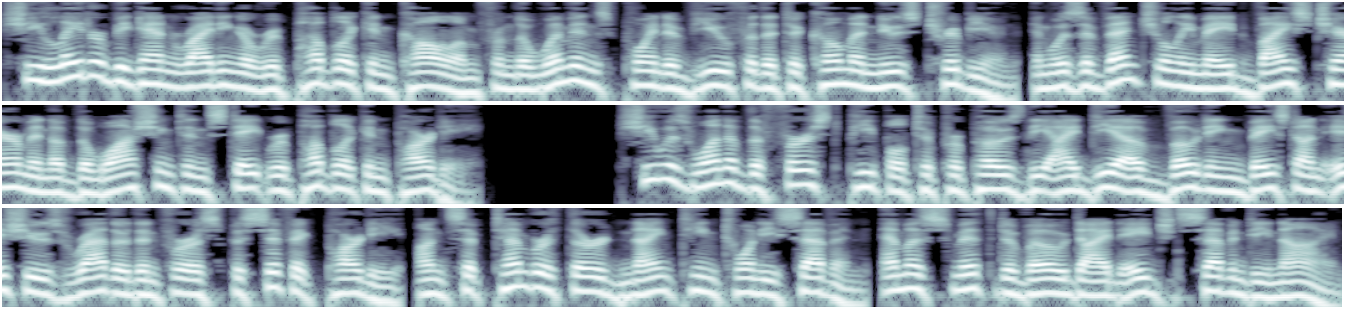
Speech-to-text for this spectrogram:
She later began writing a Republican column from the women's point of view for the Tacoma News Tribune, and was eventually made vice chairman of the Washington State Republican Party. She was one of the first people to propose the idea of voting based on issues rather than for a specific party. On September 3, 1927, Emma Smith DeVoe died aged 79.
